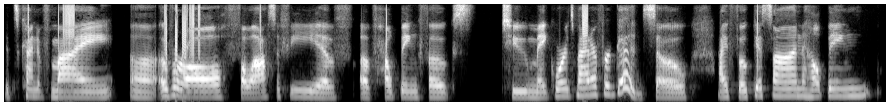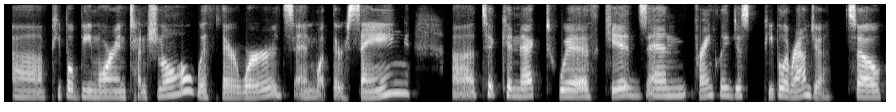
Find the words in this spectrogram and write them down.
it's kind of my uh, overall philosophy of, of helping folks to make words matter for good. So I focus on helping uh, people be more intentional with their words and what they're saying uh, to connect with kids and, frankly, just people around you. So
